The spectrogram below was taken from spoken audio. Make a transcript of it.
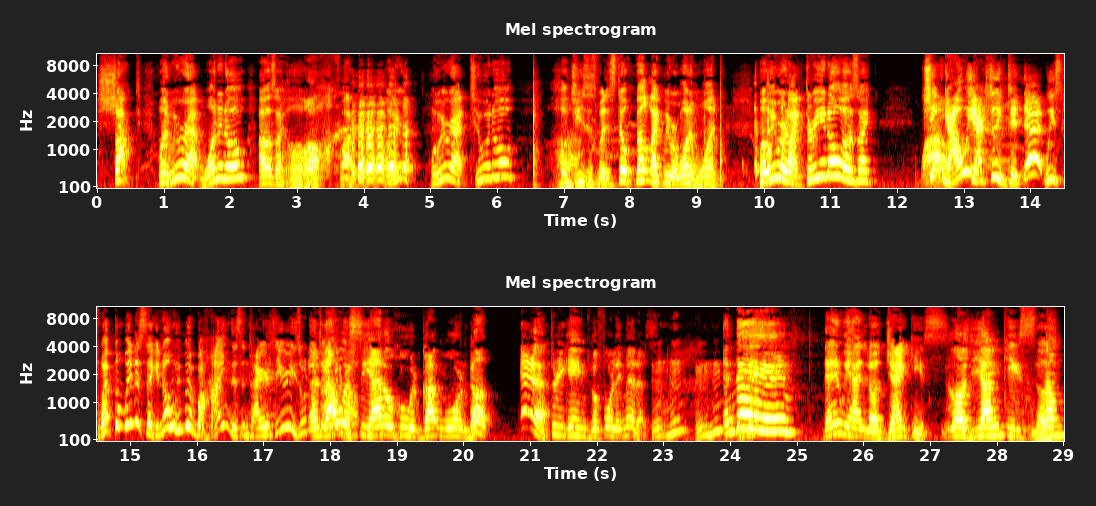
shocked when we were at one and zero. I was like, oh fuck. when, we were, when we were at two and zero, oh ah. Jesus! But it still felt like we were one and one. When we were like three and zero, I was like, Chingal, we actually did that. We swept them. Wait a second. No, we've been behind this entire series. What are you And that was about? Seattle who had gotten warmed up yeah. three games before they met us. Mm-hmm, mm-hmm. And then Then we had los Yankees. Los Yankees. Los-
